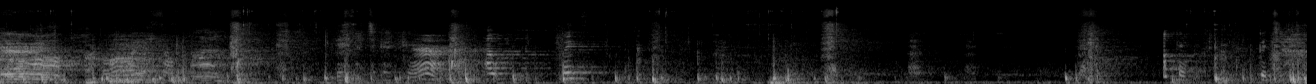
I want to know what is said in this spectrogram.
Oh, you're so fun. You're such a good girl. Oh. Okay, good job.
